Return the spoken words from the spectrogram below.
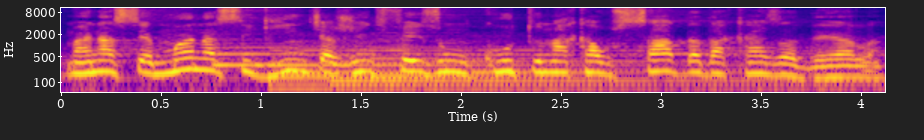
Mas na semana seguinte a gente fez um culto na calçada da casa dela.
